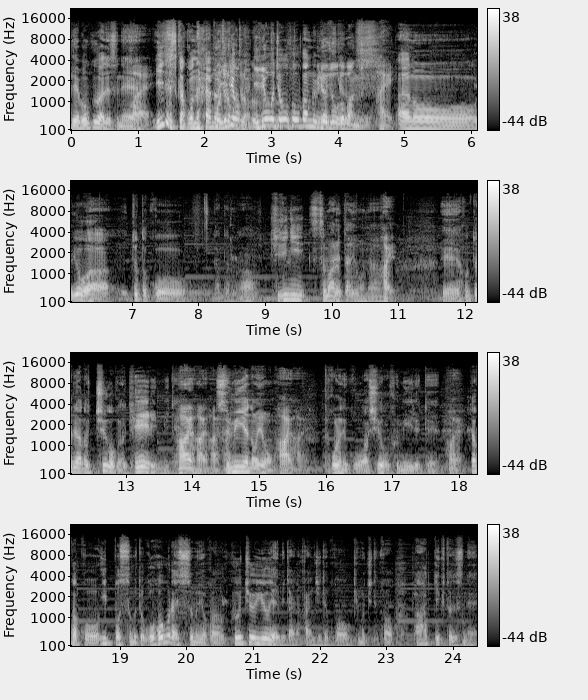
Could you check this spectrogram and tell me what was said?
で僕がですね、はい、いいですか？こんなあの医療医療情報番組なんですけど、はい、あの要はちょっとこうなんだろうな霧に包まれたような、はい、えー、本当にあの中国の桂林みたいな、はいはいはいはい、墨絵のような、はいはい、ところにこう足を踏み入れて、はい、なんかこう一歩進むと5歩ぐらい進むよう空中遊泳みたいな感じでこう気持ちでこうパーっていくとですね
